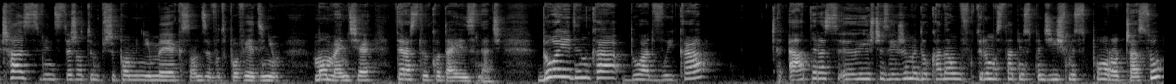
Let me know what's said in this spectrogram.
czas, więc też o tym przypomnimy, jak sądzę, w odpowiednim momencie. Teraz tylko daję znać. Była jedynka, była dwójka, a teraz y, jeszcze zajrzymy do kanału, w którym ostatnio spędziliśmy sporo czasu,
